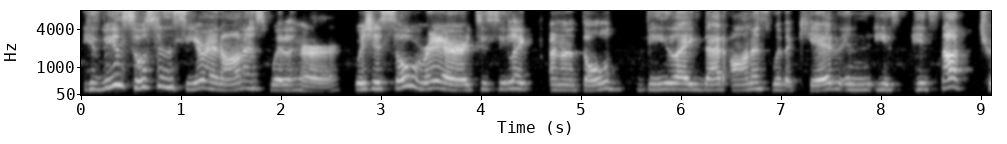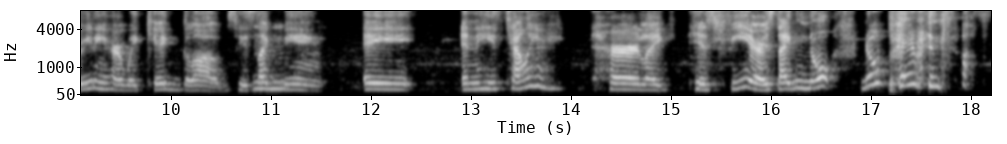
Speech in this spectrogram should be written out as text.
he's being so sincere and honest with her, which is so rare to see like an adult be like that honest with a kid. And he's he's not treating her with kid gloves. He's like Mhm. being a and he's telling her like his fears. Like no, no parent does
